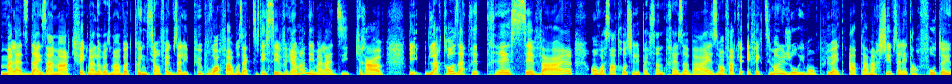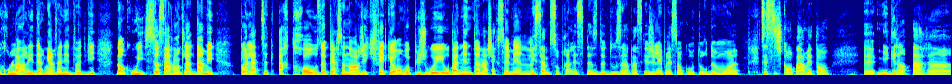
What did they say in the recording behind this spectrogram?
Maladie d'Alzheimer qui fait que malheureusement, votre cognition fait que vous n'allez plus pouvoir faire vos activités. C'est vraiment des maladies graves. Puis de l'arthrose d'arthrite très sévère, on voit ça entre autres chez les personnes très obèses, vont faire qu'effectivement, un jour, ils vont plus être aptes à marcher. Vous allez être en fauteuil roulant les dernières années de votre vie. Donc oui, ça, ça rentre là-dedans, mais pas la petite arthrose de personnes âgées qui fait qu'on va plus jouer au badminton à chaque semaine. là. Mais ça me surprend l'espèce de 12 ans parce que j'ai l'impression qu'autour de moi, tu sais, si je compare, mettons, euh, mes grands-parents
